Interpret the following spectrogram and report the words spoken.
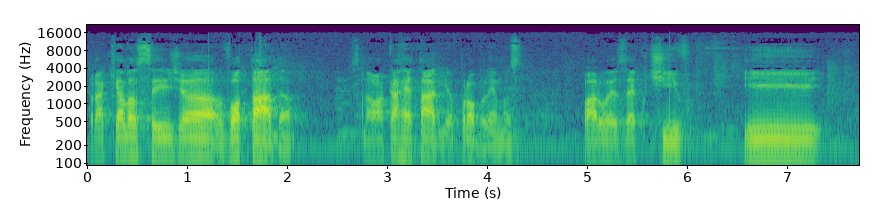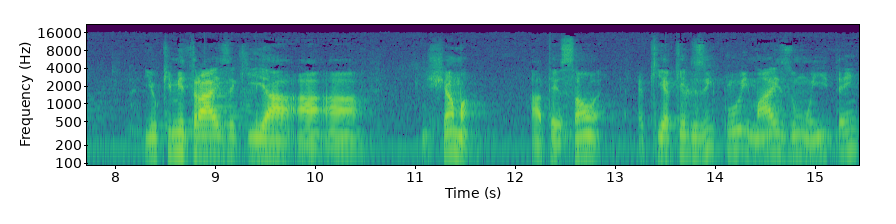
para que ela seja votada. Senão acarretaria problemas para o executivo. E, e o que me traz aqui a, a, a me chama a atenção é que aqui eles incluem mais um item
